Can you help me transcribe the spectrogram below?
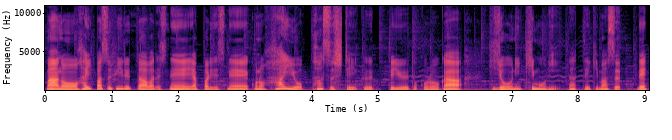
まあ、あのハイパスフィルターはですねやっぱりですねこのハイをパスしていくっていうところが非常に肝になっていきます。で、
